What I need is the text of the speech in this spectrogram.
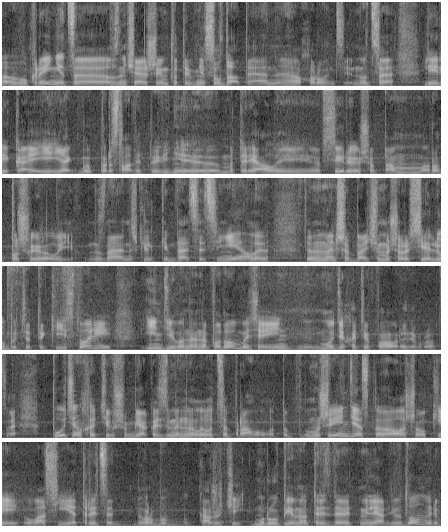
е, в Україні, це означає, що їм потрібні солдати, а не охоронці. Ну це лірика, і якби переслав відповідні матеріали в Сирію, щоб там поширили їх. Не знаю наскільки вдасться ці ні, але тим не менше бачимо, що Росія любить от такі історії. Індії вони не подобаються. і моді хотів поговорити про це. Путін хотів, щоб якось змінили це правило. Тобто, тому що Індія сказала, що окей, у вас є 30, грубо кажучи, рупів на 39 мільярдів доларів.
